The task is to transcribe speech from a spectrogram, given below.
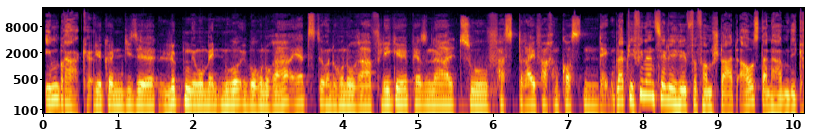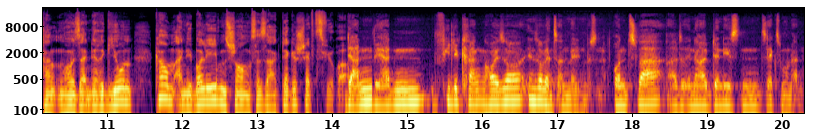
in Brake. Wir können diese Lücken im Moment nur über Honorarärzte und Honorarpflegepersonal zu fast dreifachen Kosten decken. Bleibt die finanzielle Hilfe vom Staat aus, dann haben die Krankenhäuser in der Region kaum eine Überlebenschance, sagt der Geschäftsführer. Dann werden viele Krankenhäuser Insolvenz anmelden müssen. Und zwar also innerhalb der nächsten sechs Monaten.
